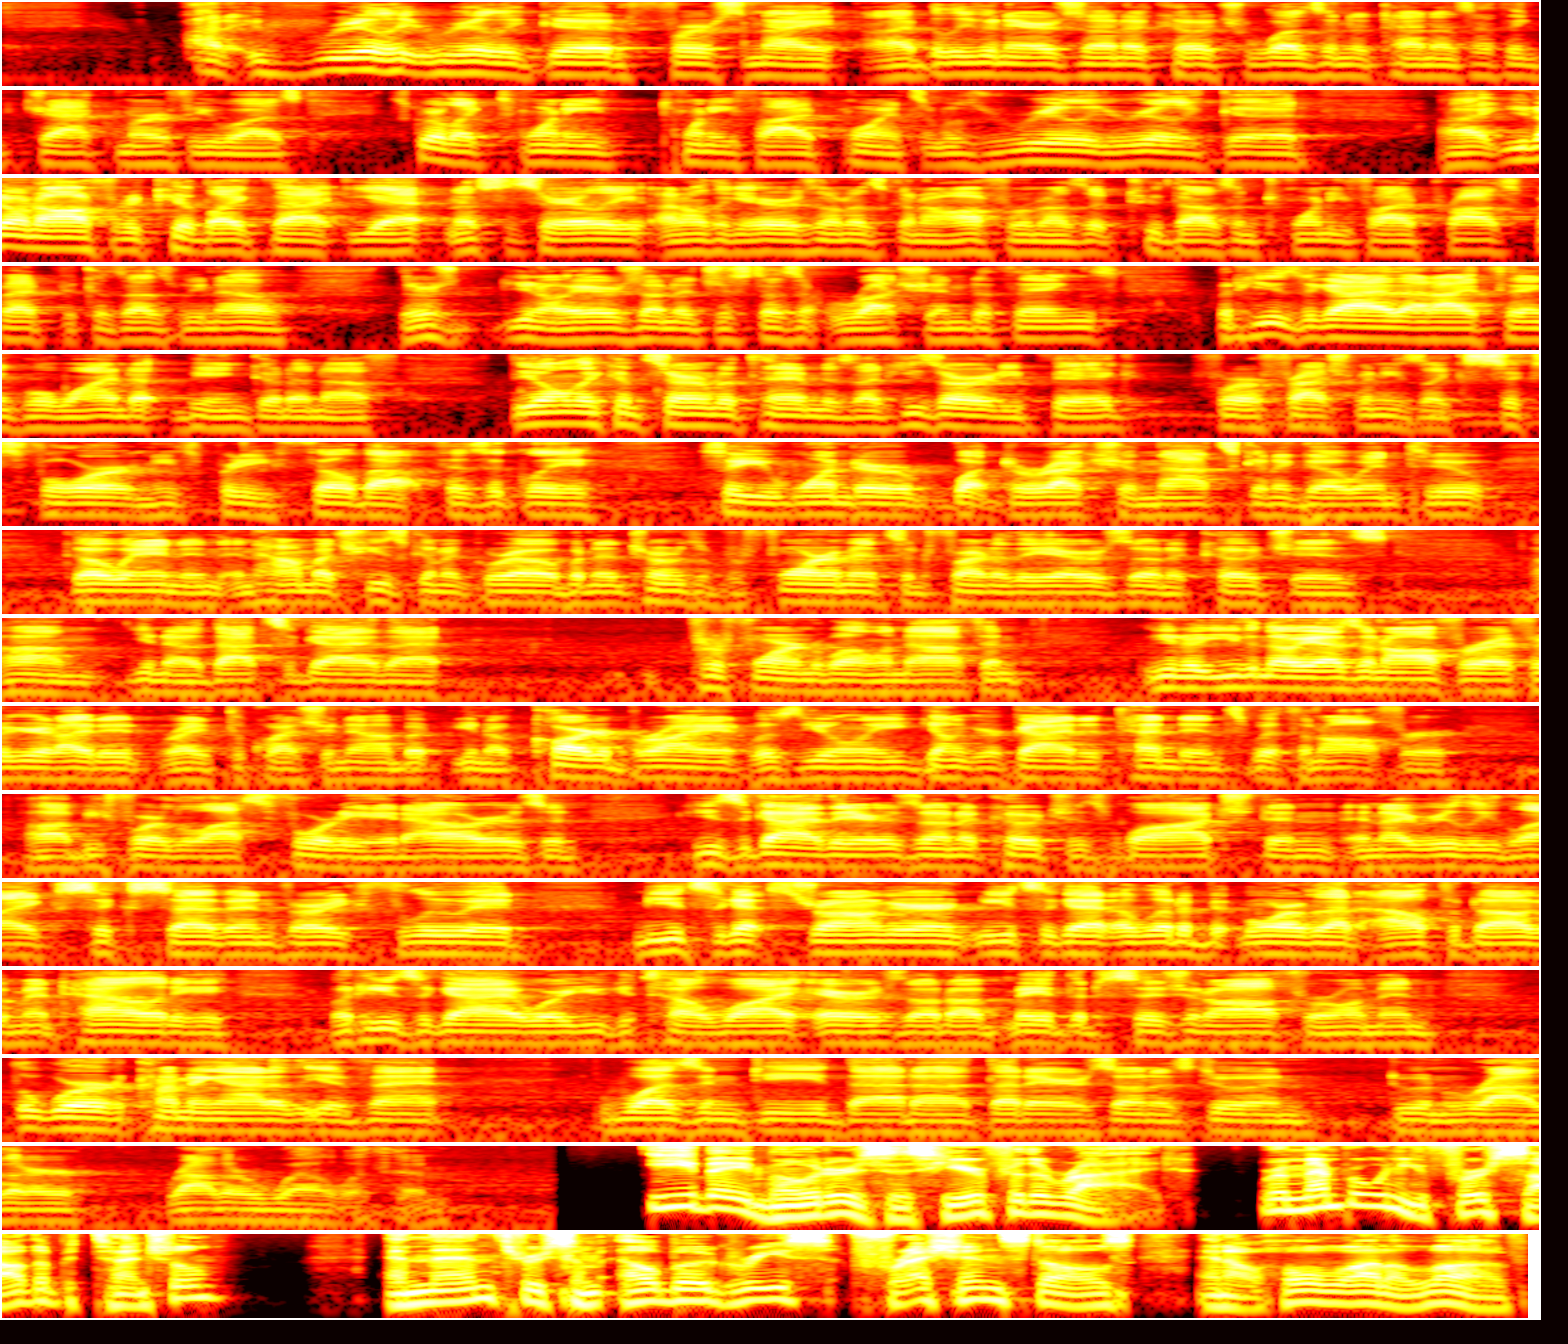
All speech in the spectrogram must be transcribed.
had a really, really good first night. I believe an Arizona coach was in attendance. I think Jack Murphy was. He scored like 20, 25 points. It was really, really good. Uh, you don't offer a kid like that yet necessarily. I don't think Arizona is going to offer him as a 2025 prospect because, as we know, there's you know Arizona just doesn't rush into things. But he's the guy that I think will wind up being good enough. The only concern with him is that he's already big for a freshman. He's like 6'4 and he's pretty filled out physically. So you wonder what direction that's going to go into, go in, and, and how much he's going to grow. But in terms of performance in front of the Arizona coaches, um, you know, that's a guy that performed well enough. And you know, even though he has an offer, I figured I didn't write the question down. But you know, Carter Bryant was the only younger guy in attendance with an offer uh, before the last 48 hours, and he's a guy the Arizona coaches watched, and, and I really like six seven, very fluid. Needs to get stronger. Needs to get a little bit more of that alpha dog mentality but he's a guy where you could tell why Arizona made the decision to offer him. And the word coming out of the event was indeed that uh, that Arizona's doing doing rather rather well with him. eBay Motors is here for the ride. Remember when you first saw the potential? And then through some elbow grease, fresh installs, and a whole lot of love,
